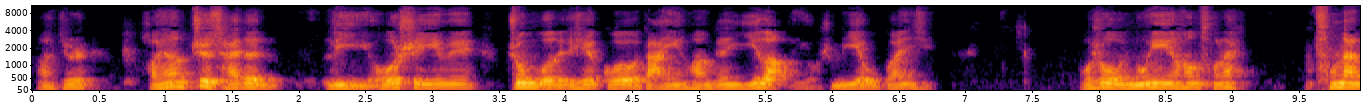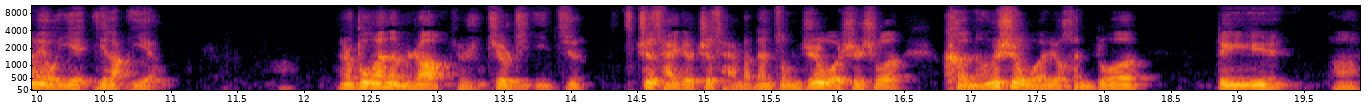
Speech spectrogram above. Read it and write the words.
啊，就是。好像制裁的理由是因为中国的这些国有大银行跟伊朗有什么业务关系？我说我们农业银行从来从来没有业伊朗业务。但是不管怎么着，就是就是就制裁就制裁吧。但总之我是说，可能是我有很多对于啊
